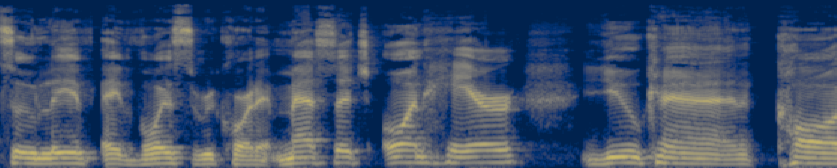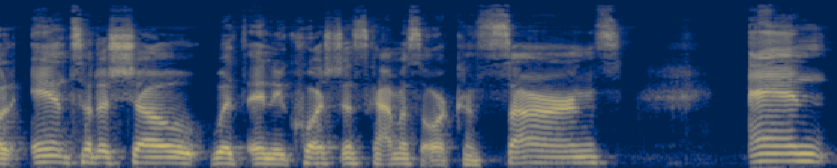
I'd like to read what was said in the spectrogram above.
to leave a voice recorded message on here. You can call into the show with any questions, comments, or concerns. And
